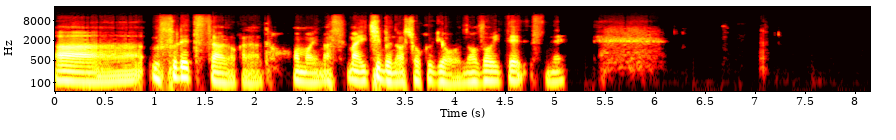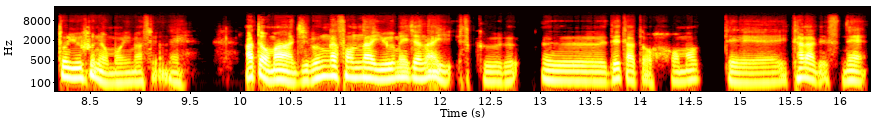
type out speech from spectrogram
あ薄れつつあるのかなと思います。まあ、一部の職業を除いてですね。というふうに思いますよね。あと、まあ、自分がそんな有名じゃないスクール、出たと思っていたらですね、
